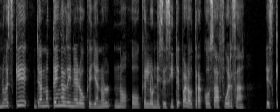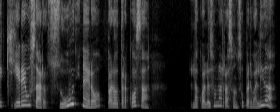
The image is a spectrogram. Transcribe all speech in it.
no es que ya no tenga el dinero o que ya no, o que lo necesite para otra cosa a fuerza es que quiere usar su dinero para otra cosa, la cual es una razón súper válida.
